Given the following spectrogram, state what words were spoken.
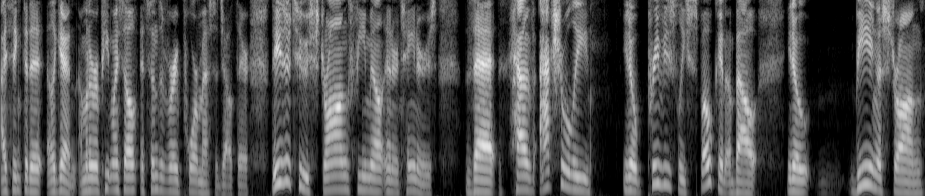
I think that it again, I'm going to repeat myself, it sends a very poor message out there. These are two strong female entertainers that have actually, you know, previously spoken about, you know, being a strong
